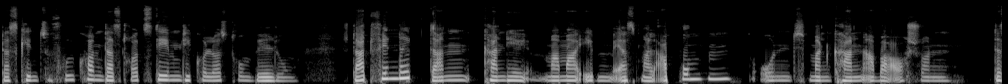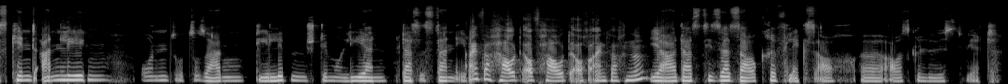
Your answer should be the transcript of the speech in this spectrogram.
das Kind zu früh kommt, dass trotzdem die Kolostrumbildung stattfindet. Dann kann die Mama eben erstmal abpumpen und man kann aber auch schon das Kind anlegen und sozusagen die Lippen stimulieren, dass es dann eben einfach Haut auf Haut auch einfach, ne? Ja, dass dieser Saugreflex auch äh, ausgelöst wird.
